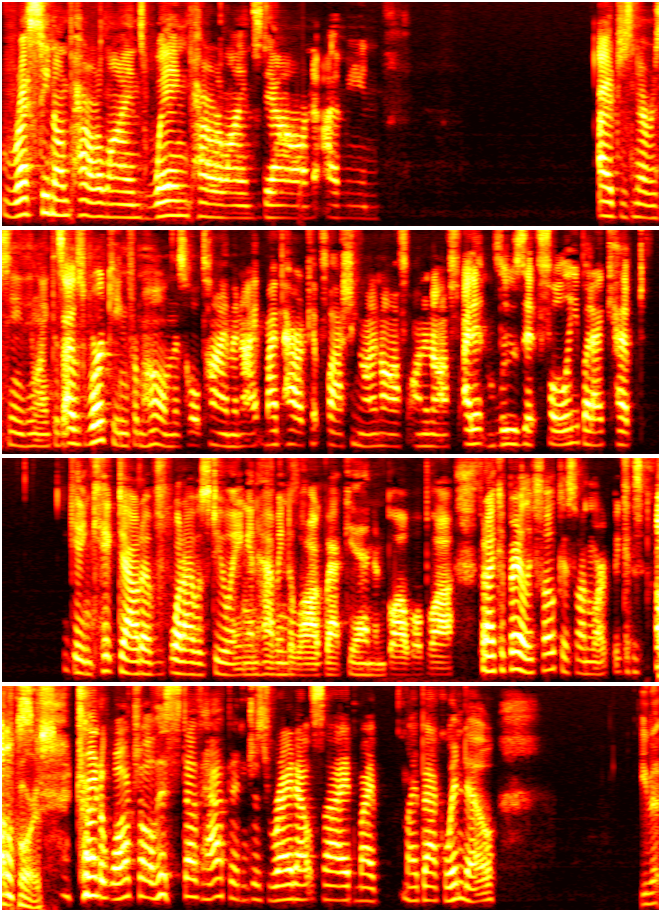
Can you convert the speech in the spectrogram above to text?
resting on power lines, weighing power lines down. I mean, I've just never seen anything like this. I was working from home this whole time and I my power kept flashing on and off, on and off. I didn't lose it fully, but I kept getting kicked out of what I was doing and having to log back in and blah blah blah. But I could barely focus on work because I of was course. trying to watch all this stuff happen just right outside my my back window. You know,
